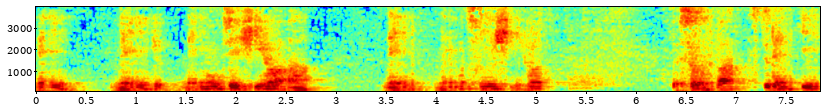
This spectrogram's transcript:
nej, nej, nejmoudřejšího a nej, nejmocnějšího to jsou dva studenti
